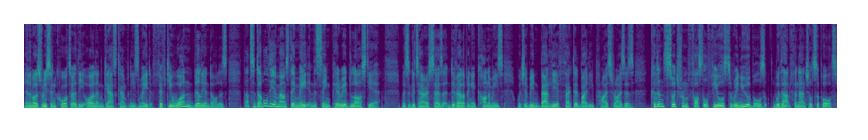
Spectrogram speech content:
In the most recent quarter, the oil and gas companies made $51 billion. That's double the amounts they made in the same period last year. Mr. Guterres says developing economies, which have been badly affected by the price rises, couldn't switch from fossil fuels to renewables without financial support.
